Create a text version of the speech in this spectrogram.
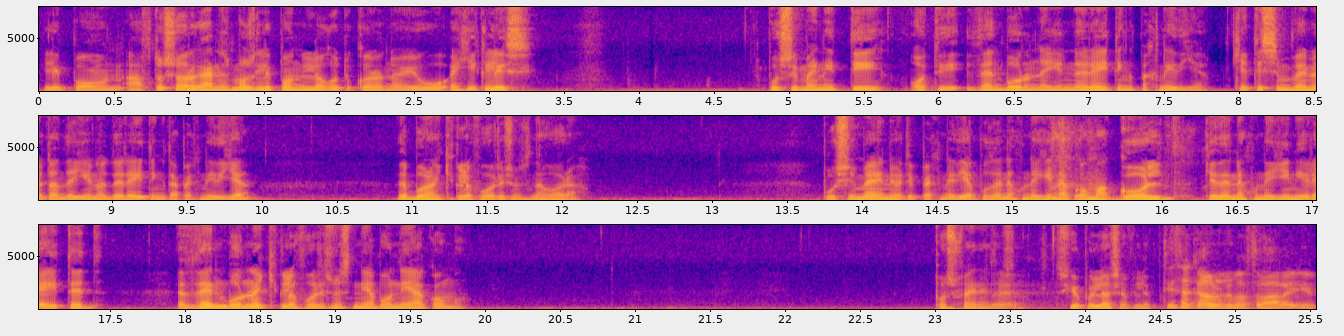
Λοιπόν, αυτός ο οργανισμός λοιπόν λόγω του κορονοϊού έχει κλείσει. Που σημαίνει τι, ότι δεν μπορούν να γίνουν rating παιχνίδια. Και τι συμβαίνει όταν δεν γίνονται rating τα παιχνίδια, δεν μπορούν να κυκλοφορήσουν στην αγορά. Που σημαίνει ότι παιχνίδια που δεν έχουν γίνει ακόμα gold και δεν έχουν γίνει rated, δεν μπορούν να κυκλοφορήσουν στην Ιαπωνία ακόμα. Πώς φαίνεται Ναι. αυτό; Σιωπηλός σε βλέπω. Τι θα κάνουν με αυτό άραγε;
